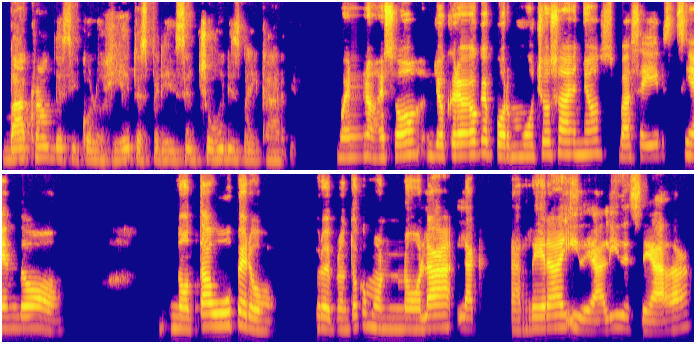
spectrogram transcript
background de psicología y tu experiencia en is My Cardio? Bueno, eso yo creo que por muchos años va a seguir siendo no tabú, pero, pero de pronto como no la, la carrera ideal y deseada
